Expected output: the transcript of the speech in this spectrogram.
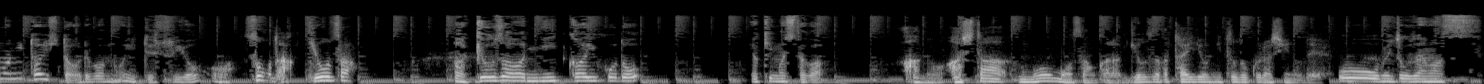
なに大したあれはないですよ。あそうだ、餃子。あ、餃子は2回ほど焼きましたが、あの、明日、モーモーさんから餃子が大量に届くらしいので、おー、おめでとうございます。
